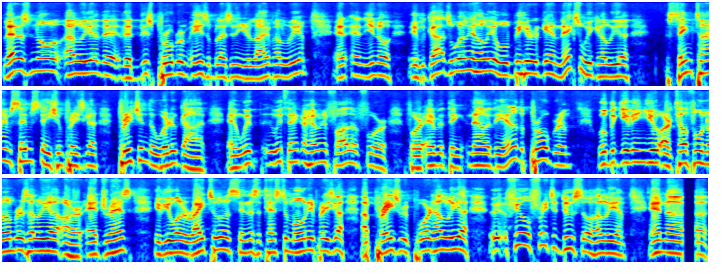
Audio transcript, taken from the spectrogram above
Let us know, hallelujah, that, that this program is a blessing in your life, hallelujah. And, and, you know, if God's willing, hallelujah, we'll be here again next week, hallelujah. Same time, same station, praise God, preaching the Word of God. And we, we thank our Heavenly Father for, for everything. Now, at the end of the program, we'll be giving you our telephone numbers, hallelujah, our address. If you want to write to us, send us a testimony, praise God, a praise report, hallelujah. Uh, Feel free to do so, hallelujah. And uh, uh,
